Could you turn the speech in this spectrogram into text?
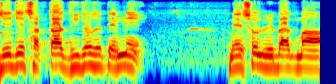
જે જે સત્તા દીધો છે તેમને મહેસૂલ વિભાગમાં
